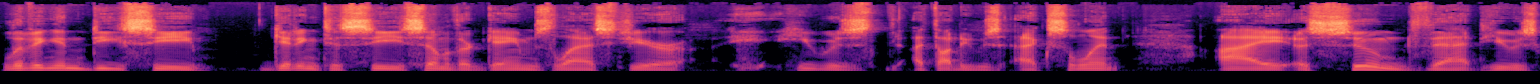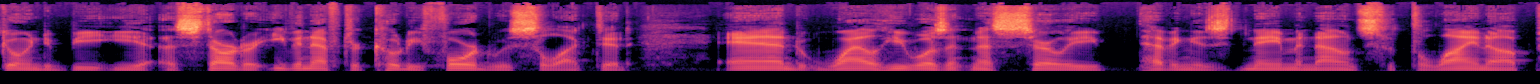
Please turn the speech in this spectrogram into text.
Living in DC, getting to see some of their games last year, he was I thought he was excellent. I assumed that he was going to be a starter even after Cody Ford was selected. And while he wasn't necessarily having his name announced with the lineup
